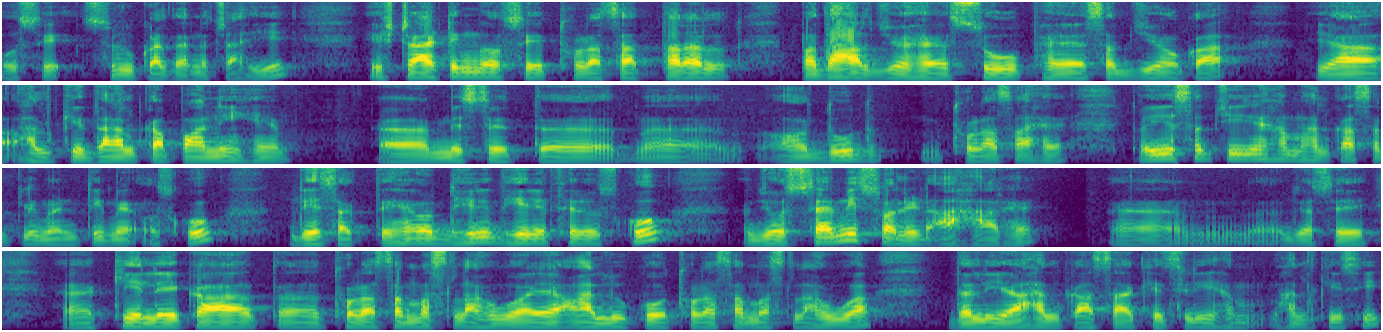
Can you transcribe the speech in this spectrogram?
उसे शुरू कर देना चाहिए। स्टार्टिंग में उसे थोड़ा सा तरल पदार्थ जो है, सूप है, सब्जियों का या हल्की दाल का पानी है मिश्रित और दूध थोड़ा सा है तो ये सब चीज़ें हम हल्का सप्लीमेंट्री में उसको दे सकते हैं और धीरे धीरे फिर उसको जो सेमी सॉलिड आहार है जैसे केले का थोड़ा सा मसला हुआ या आलू को थोड़ा सा मसला हुआ, दलिया हल्का सा खिचड़ी हम हल्की सी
